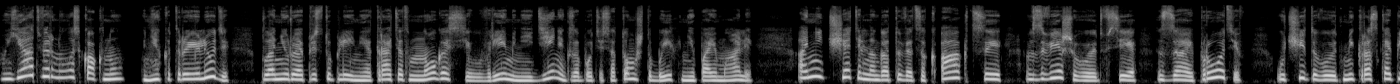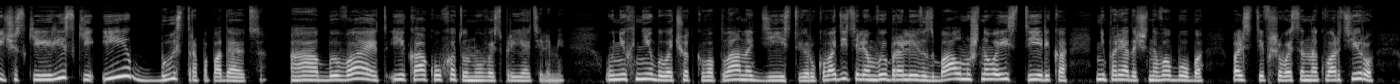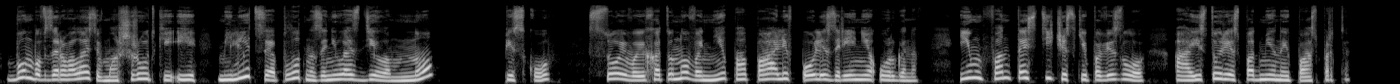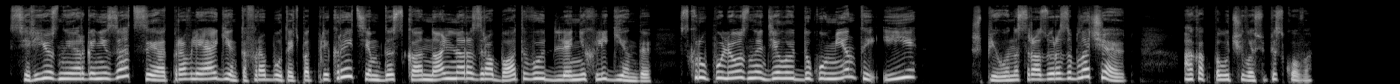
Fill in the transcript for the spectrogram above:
Я отвернулась к окну. Некоторые люди, планируя преступление, тратят много сил, времени и денег, заботясь о том, чтобы их не поймали. Они тщательно готовятся к акции, взвешивают все «за» и «против», учитывают микроскопические риски и быстро попадаются. А бывает и как у Хатуновой с приятелями. У них не было четкого плана действий. Руководителем выбрали взбалмошного истерика, непорядочного Боба, польстившегося на квартиру. Бомба взорвалась в маршрутке, и милиция плотно занялась делом. Но Песков, Соева и Хатунова не попали в поле зрения органов. Им фантастически повезло, а история с подменой паспорта Серьезные организации, отправляя агентов работать под прикрытием, досконально разрабатывают для них легенды, скрупулезно делают документы и... Шпиона сразу разоблачают. А как получилось у Пескова?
